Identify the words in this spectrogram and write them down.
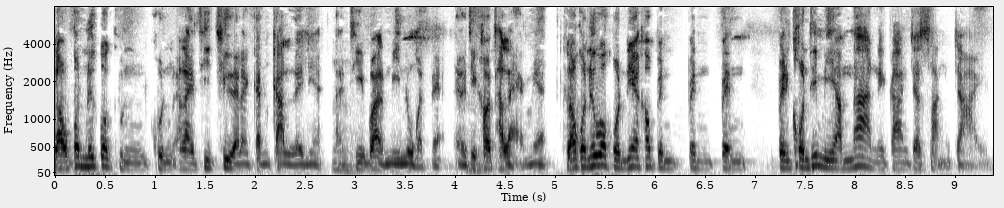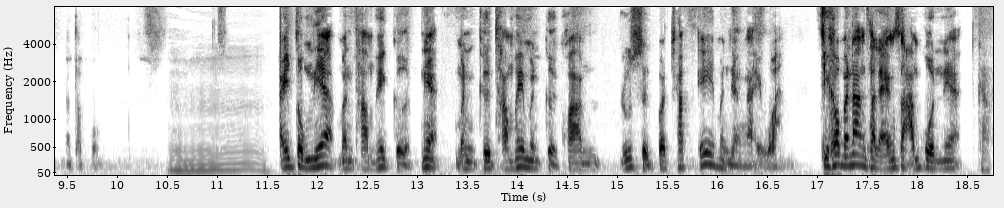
เราก็นึกว่าคุณคุณอะไรที่ชื่ออะไรกันกันเลยเนี่ยอืมที่ว่ามีหนวดเนี่ยเออที่เขาแถลงเนี่ย เราก็นึกว่าคนเนี้ยเขาเป็นเป็นเป็นเป็นคนที่มีอำนาจในการจะสั่งจ่ายนะครับผมอืมไอ้ตรงเนี้ยมันทำให้เกิดเนี่ย มันคือทำให้มันเกิดความรู้สึกว่าชักเอ๊ะมันยังไงวะที่เขามานั่งแถลงสามคนเนี่ยครับ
